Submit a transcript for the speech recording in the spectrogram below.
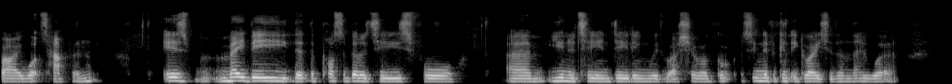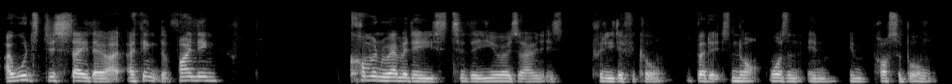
by what's happened, is maybe that the possibilities for um, unity in dealing with Russia are significantly greater than they were. I would just say, though, I, I think that finding common remedies to the eurozone is pretty difficult, but it's not wasn't in, impossible.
